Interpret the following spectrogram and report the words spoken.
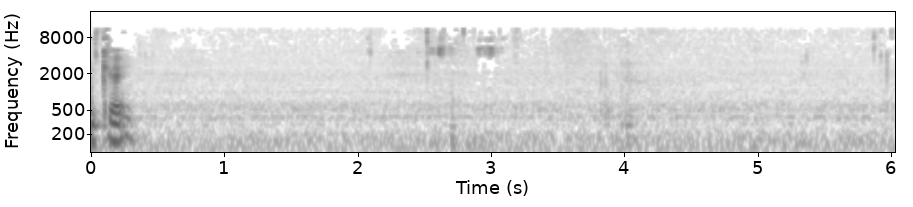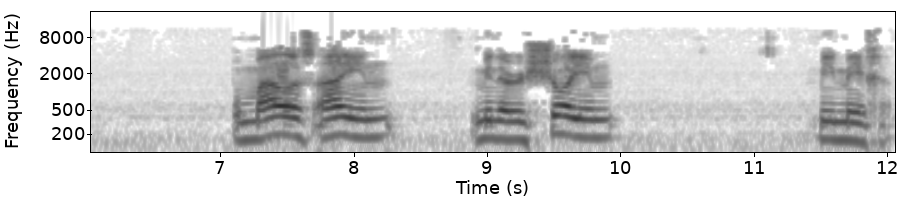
Okay. Umalas ayin min rishoyim mimecha.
